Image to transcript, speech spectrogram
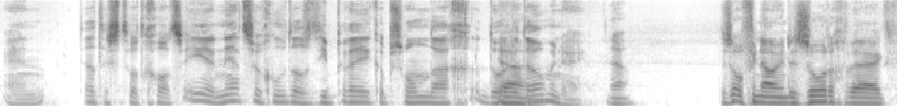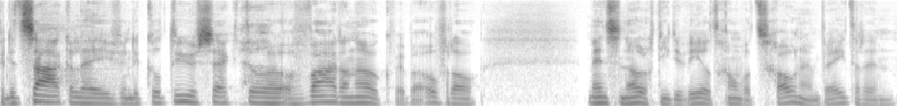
En dat is tot Gods eer. Net zo goed als die preek op zondag door Ja. de dominee. Dus of je nou in de zorg werkt, of in het zakenleven, in de cultuursector of waar dan ook. We hebben overal mensen nodig die de wereld gewoon wat schoner en beter en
